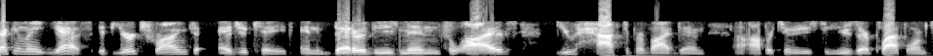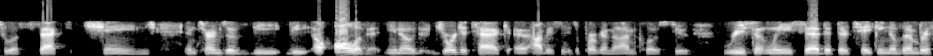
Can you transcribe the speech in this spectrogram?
Secondly, yes, if you're trying to educate and better these men's lives, you have to provide them uh, opportunities to use their platform to affect change in terms of the the all of it. You know, Georgia Tech uh, obviously is a program that I'm close to. Recently said that they're taking November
